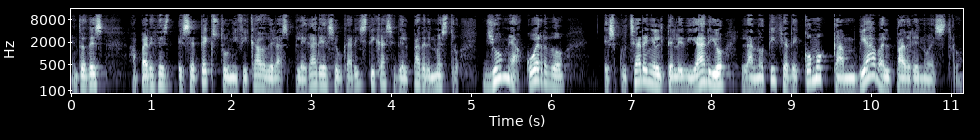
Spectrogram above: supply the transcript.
Entonces aparece ese texto unificado de las plegarias eucarísticas y del Padre Nuestro. Yo me acuerdo escuchar en el telediario la noticia de cómo cambiaba el Padre Nuestro.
